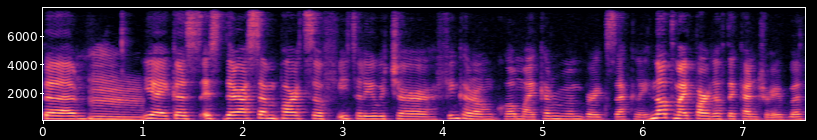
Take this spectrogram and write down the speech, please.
But mm. yeah, because there are some parts of Italy which are, I think, around Como. I can't remember exactly. Not my part of the country, but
